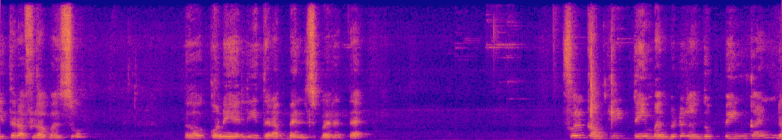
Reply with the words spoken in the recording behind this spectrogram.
ಈ ಥರ ಫ್ಲವರ್ಸು ಕೊನೆಯಲ್ಲಿ ಈ ಥರ ಬೆಲ್ಸ್ ಬರುತ್ತೆ. ಫುಲ್ ಕಂಪ್ಲೀಟ್ ಥೀಮ್ ಬಂದ್ಬಿಟ್ಟು ನಂದು ಪಿಂಕ್ ಅಂಡ್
